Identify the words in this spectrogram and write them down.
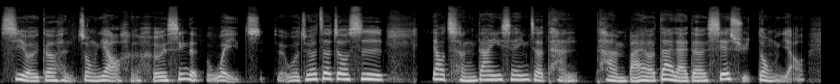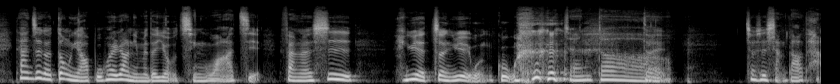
是有一个很重要、很核心的位置。对我觉得这就是要承担一些因着坦坦白而带来的些许动摇，但这个动摇不会让你们的友情瓦解，反而是越正越稳固。真的，对，就是想到他，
